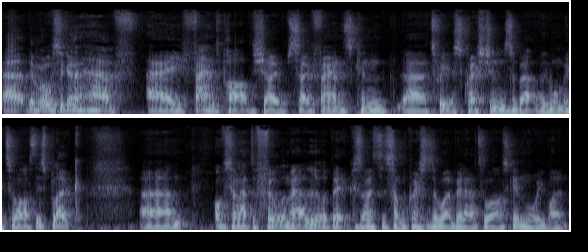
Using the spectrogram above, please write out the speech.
Uh, then we're also going to have a fans part of the show. So fans can uh, tweet us questions about they want me to ask this bloke. Um, obviously, I'll have to filter them out a little bit because there's some questions I won't be allowed to ask him or he won't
